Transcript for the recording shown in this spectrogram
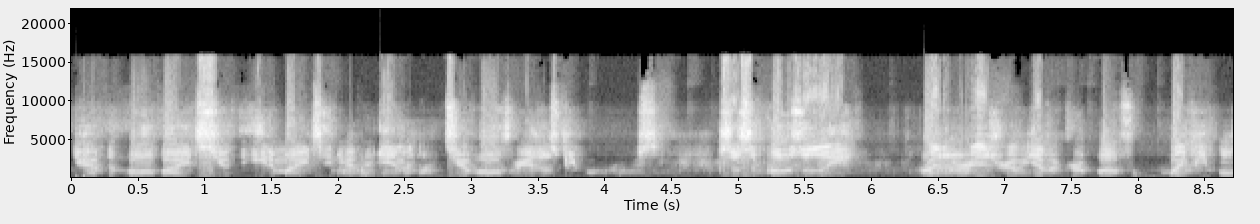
you have the Moabites, you have the Edomites, and you have the Ammonites. You have all three of those people groups. So supposedly, right under Israel, you have a group of white people,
